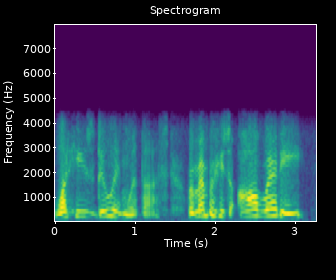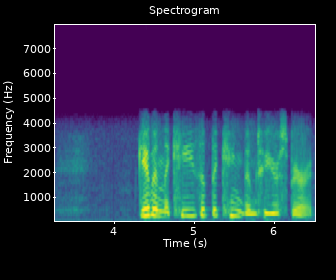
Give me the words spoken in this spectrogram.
what he's doing with us. Remember, he's already given the keys of the kingdom to your spirit,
